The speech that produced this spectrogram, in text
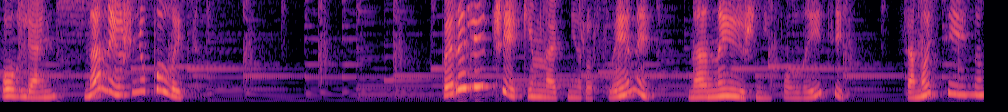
Поглянь на нижню полицю. Перелічи кімнатні рослини на нижній полиці самостійно.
